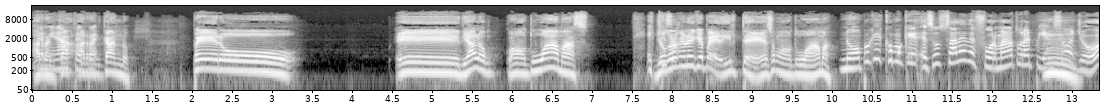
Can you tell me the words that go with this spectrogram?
arranca- pues. arrancando. Pero, eh, diablo, cuando tú amas, Es que yo eso- creo que no hay que pedirte eso cuando tú amas. No, porque es como que eso sale de forma natural, pienso yo,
